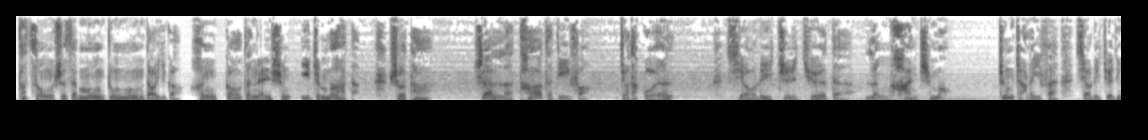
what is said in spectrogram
她总是在梦中梦到一个很高的男生，一直骂她，说他占了他的地方，叫他滚。小丽只觉得冷汗直冒，挣扎了一番，小丽决定。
